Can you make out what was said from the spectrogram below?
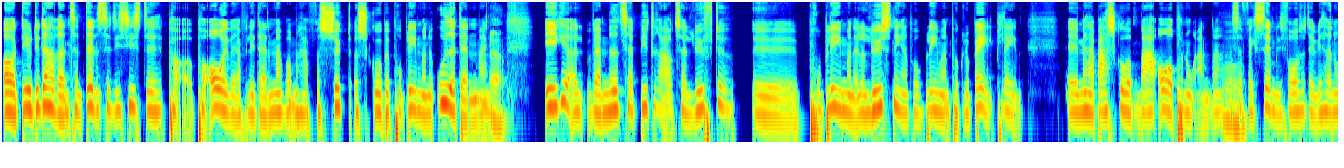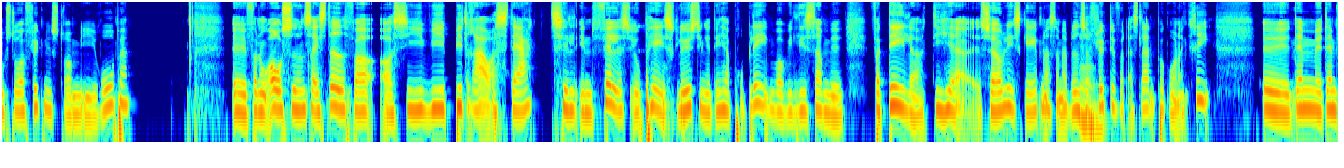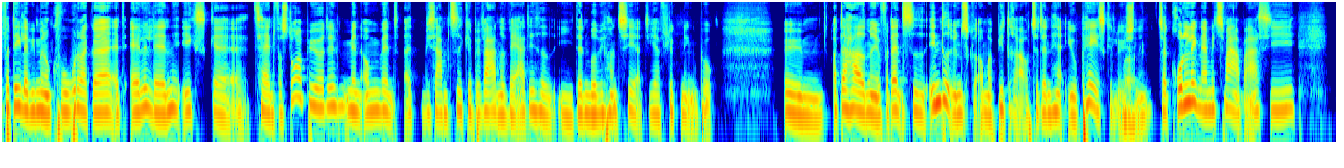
Og det er jo det, der har været en tendens til de sidste par, par år i hvert fald i Danmark, hvor man har forsøgt at skubbe problemerne ud af Danmark. Ja. Ikke at være med til at bidrage til at løfte øh, problemerne, eller løsningerne på problemerne på global plan. Øh, man har bare skubbet dem bare over på nogle andre. Mm. Altså for eksempel i forhold til, da vi havde nogle store flygtningestrømme i Europa, øh, for nogle år siden, så i stedet for at sige, at vi bidrager stærkt til en fælles europæisk løsning af det her problem, hvor vi ligesom øh, fordeler de her sørgelige skæbner, som er blevet mm. så flygte fra deres land på grund af krig. Øh, dem, øh, dem fordeler vi med nogle kvoter, der gør, at alle lande ikke skal tage en for stor byrde, men omvendt, at vi samtidig kan bevare noget værdighed i den måde, vi håndterer de her flygtninge på. Øhm, og der havde man jo fra den side intet ønske om at bidrage til den her europæiske løsning. Ja. Så grundlæggende er mit svar bare at sige,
